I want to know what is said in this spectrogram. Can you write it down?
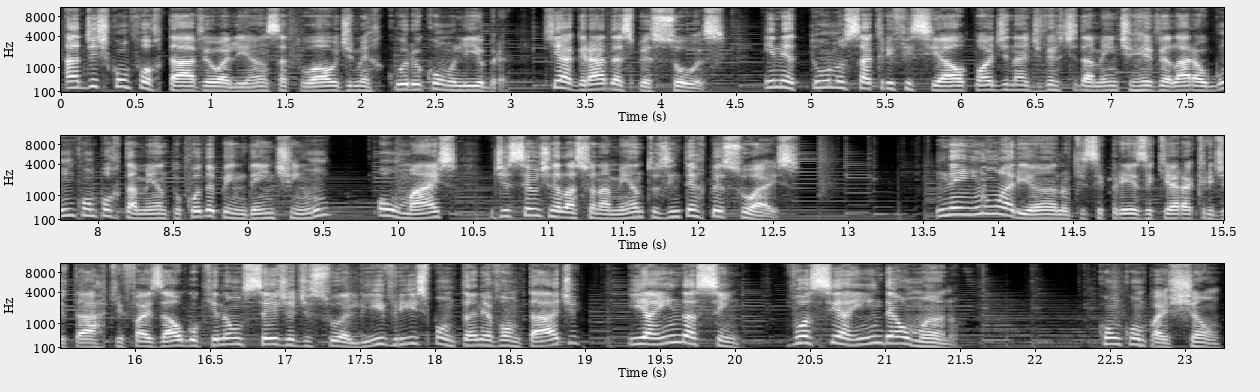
A desconfortável aliança atual de Mercúrio com Libra, que agrada às pessoas, e Netuno sacrificial pode inadvertidamente revelar algum comportamento codependente em um, ou mais, de seus relacionamentos interpessoais. Nenhum ariano que se preze quer acreditar que faz algo que não seja de sua livre e espontânea vontade, e ainda assim, você ainda é humano com compaixão,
